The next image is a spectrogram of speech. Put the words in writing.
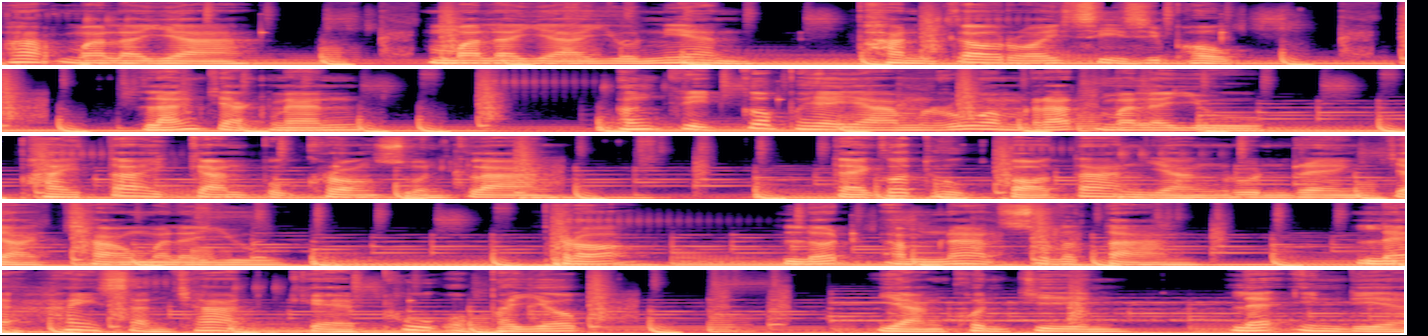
ภาพมาลายา มาลายายูเนียน 1946 หลังจากนั้น อังกฤษก็พยายามร่วมรัฐมาลายู ภายใต้การปกครองส่วนกลาง แต่ก็ถูกต่อต้านอย่างรุนแรงจากชาวมาลายู เพราะลดอำนาจสุลต่าน และให้สัญชาติแก่ผู้อพยพ อย่างคนจีนและอินเดีย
